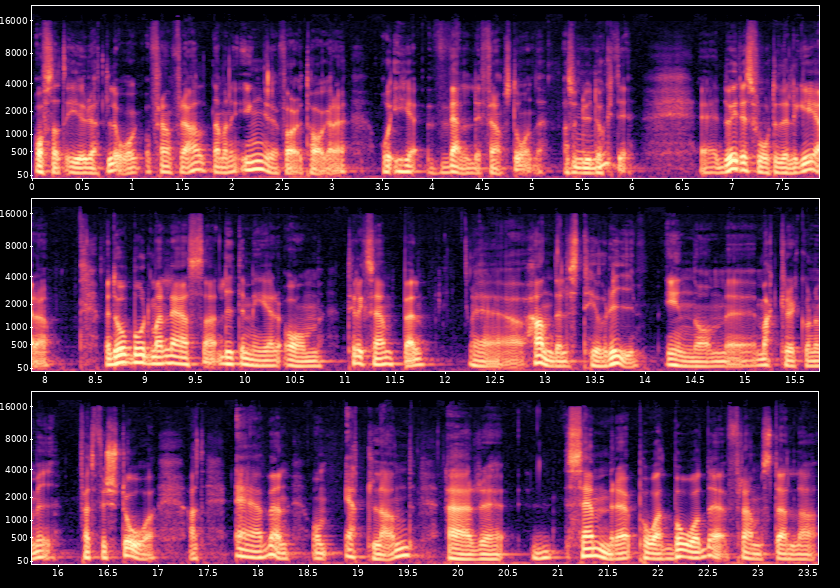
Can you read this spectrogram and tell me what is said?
oftast är ju rätt låg. Och framförallt när man är yngre företagare och är väldigt framstående. Alltså du är duktig. Eh, Då är det svårt att delegera. Men då borde man läsa lite mer om till exempel eh, handelsteori inom eh, makroekonomi. För att förstå att även om ett land är eh, sämre på att både framställa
